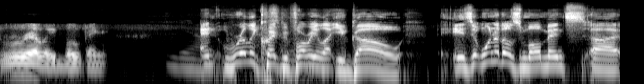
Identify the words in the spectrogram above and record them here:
really moving. Yeah. And really quick before we let you go, is it one of those moments, uh,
